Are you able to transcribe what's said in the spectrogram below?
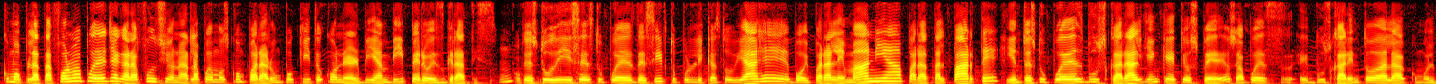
como plataforma puede llegar a funcionar, la podemos comparar un poquito con Airbnb, pero es gratis. ¿m? Entonces tú dices, tú puedes decir, tú publicas tu viaje, voy para Alemania, para tal parte, y entonces tú puedes buscar a alguien que te hospede, o sea, puedes eh, buscar en toda la, como el-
